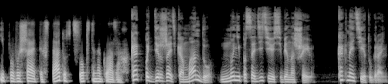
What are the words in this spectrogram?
и повышает их статус в собственных глазах. Как поддержать команду, но не посадить ее себе на шею? Как найти эту грань?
